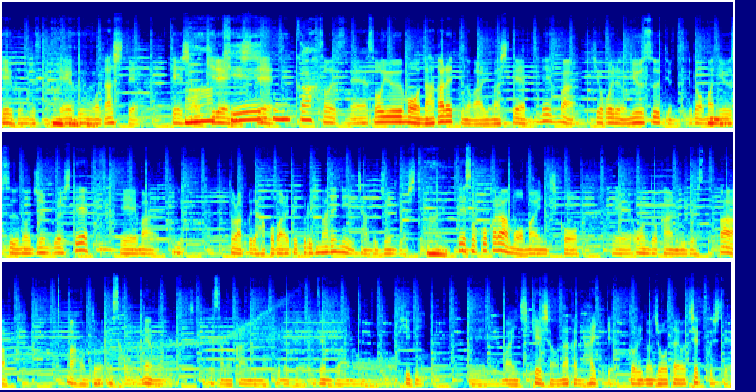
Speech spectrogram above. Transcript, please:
鶏粉ですね、鶏粉を出して鶏舎をきれいにして。そうですね、そういうもう流れっていうのがありまして、で、まあ、ひよこ入れの入数っていうんですけど、まあ、うん。入数の準備をして、えーまあ、いトラックで運ばれてくる日までにちゃんと準備をして、はい。で、そこからはもう毎日こう、えー温度管理ですとか、まあ、本当餌をね、もう餌の管理も含めて、全部、あの日々、えー毎日鶏舎の中に入って鳥の状態をチェックして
